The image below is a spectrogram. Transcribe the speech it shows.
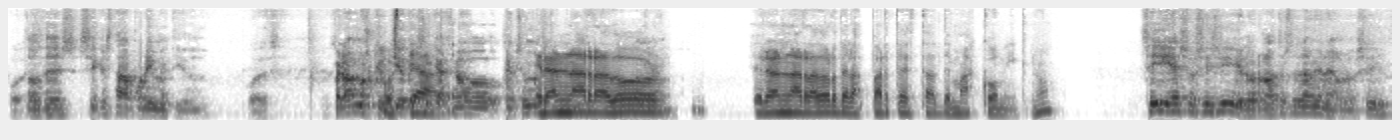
Entonces, sé que estaba por ahí metido. Pues, Pero vamos, que el tío que sí que ha hecho, Era el narrador, era el narrador de las partes estas de más cómic, ¿no? Sí, eso sí, sí, los relatos del navío negro, sí.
